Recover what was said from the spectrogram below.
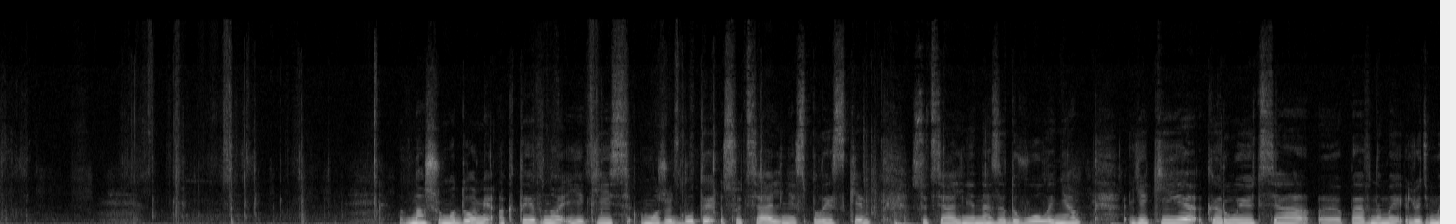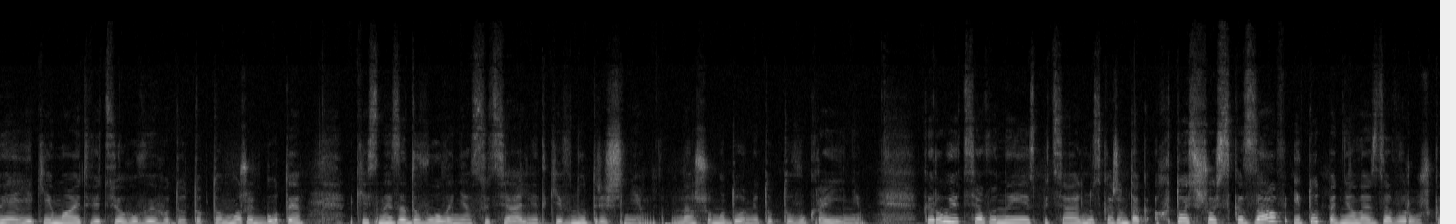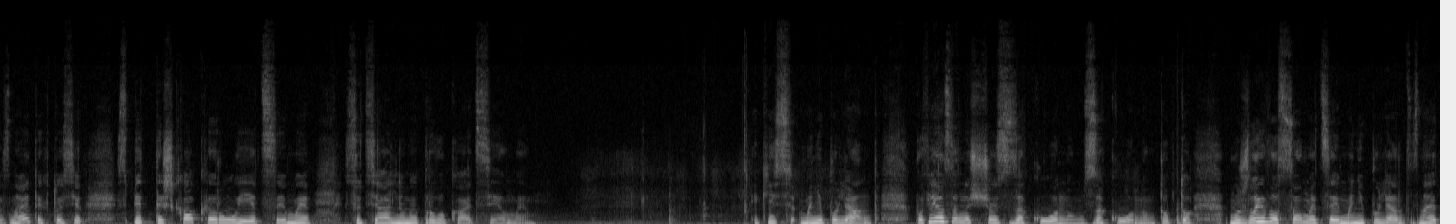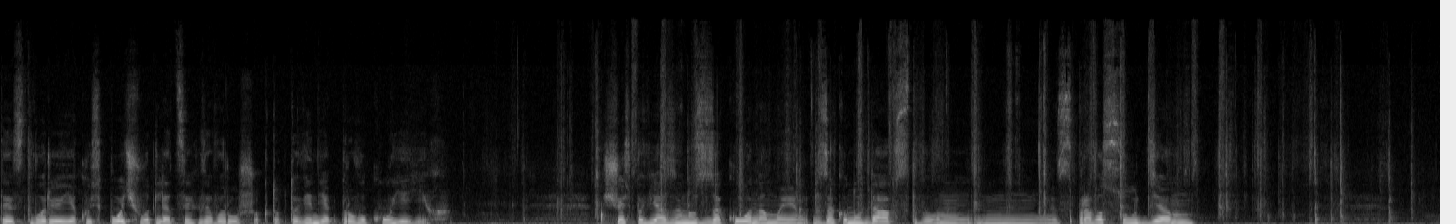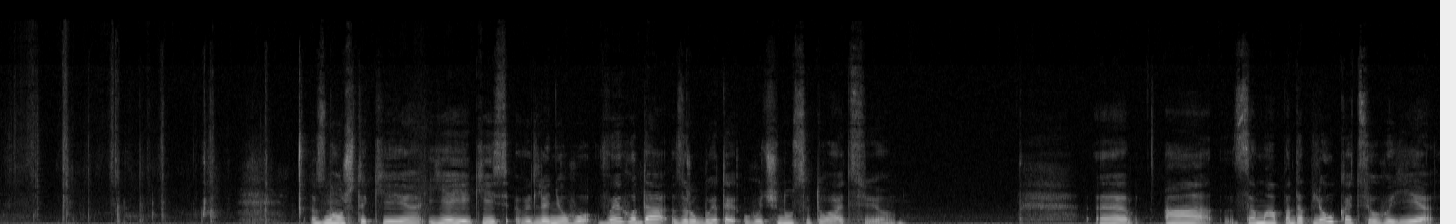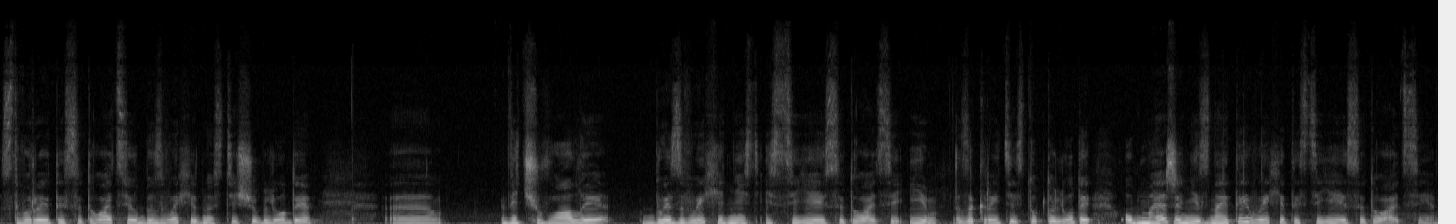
В нашому домі активно якісь можуть бути соціальні сплески, соціальні незадоволення, які керуються е, певними людьми, які мають від цього вигоду. Тобто можуть бути якісь незадоволення соціальні, такі внутрішні в нашому домі, тобто в Україні. Керуються вони спеціально, ну скажімо так, хтось щось сказав, і тут піднялась заворушка. Знаєте, хтось як з-під тишка керує цими соціальними провокаціями. Якийсь маніпулянт. Пов'язано щось з законом, з законом. Тобто, можливо, саме цей маніпулянт, знаєте, створює якусь почву для цих заворушок. Тобто він як провокує їх. Щось пов'язано з законами, законодавством, з правосуддям. Знову ж таки, є якісь для нього вигода зробити гучну ситуацію. Е, А сама подопльока цього є створити ситуацію безвихідності, щоб люди е, відчували безвихідність із цієї ситуації і закритість, тобто люди обмежені знайти вихід із цієї ситуації.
